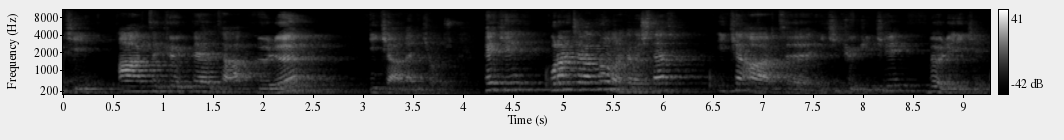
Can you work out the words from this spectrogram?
2 artı kök delta bölü 2a'dan 2 olur. Peki buranın cevabı ne olur arkadaşlar? 2 artı 2 kök 2 bölü 2.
